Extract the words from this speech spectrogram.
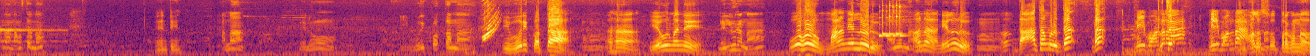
అన్నా నమస్తే అన్నా. ఏంటి? అన్నా నేను ఈ ఊరికి కొత్త అన్నా. ఈ ఊరికి కొత్త? ఆహా, ఏ ఊరు మంది? నెల్లూరు అన్నా. ఓహో మన నెల్లూరు. అవునన్నా. అవునా నెల్లూరు? ఆ, దా తమ్ముడు దా దా. నీ బొందా నీ బొందా. మామూలు సూపర్గా ఉన్నావు.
